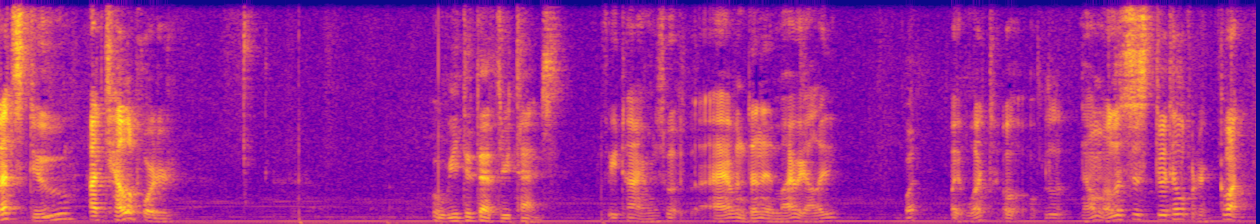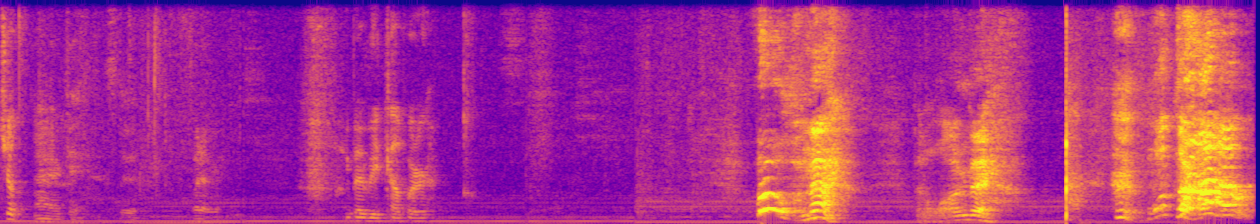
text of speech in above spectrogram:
Let's do a teleporter. Oh, we did that three times. Three times. I haven't done it in my reality. What? Wait, what? Oh, oh l- hell no. Let's just do a teleporter. Come on, chill. Alright, okay. Let's do it. Whatever. You better be a teleporter. Whew, man. Been a long day. what the?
